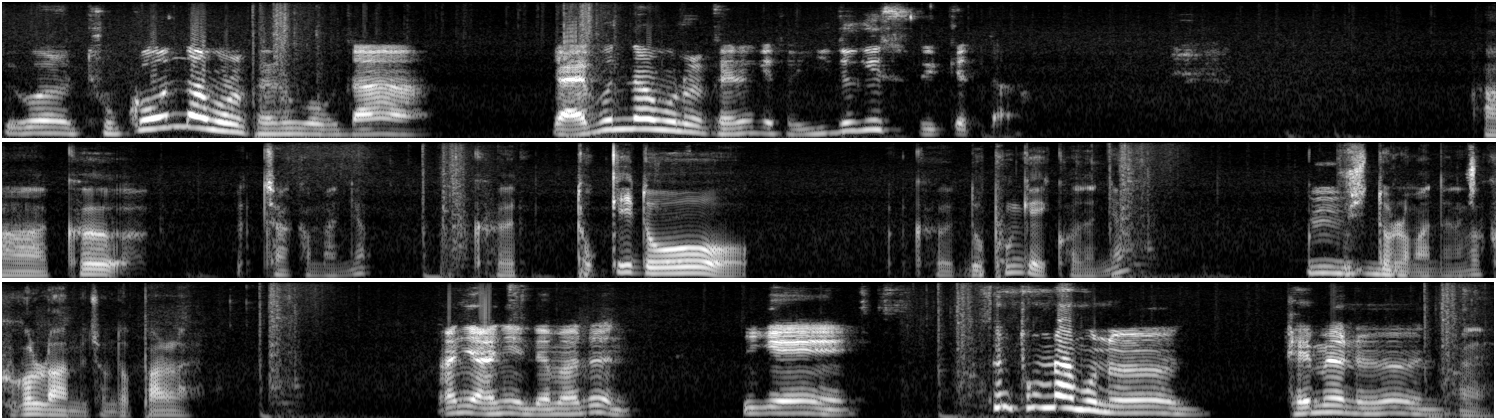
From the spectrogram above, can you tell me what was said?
이거는 두꺼운 나무를 베는 것보다 얇은 나무를 베는 게 더 이득일 수도 있겠다. 아, 그 잠깐만요. 그 도끼도 그 높은 게 있거든요. 음, 부싯돌로 음. 만드는 거 그걸로 하면 좀 더 빨라요. 아니 아니 내 말은 이게 큰 통나무는 베면은 네.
